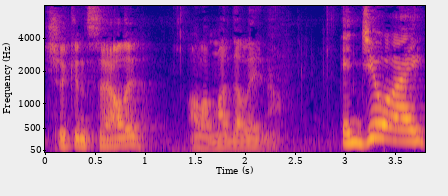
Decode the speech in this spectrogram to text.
Chicken salad a la Maddalena. Enjoy.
